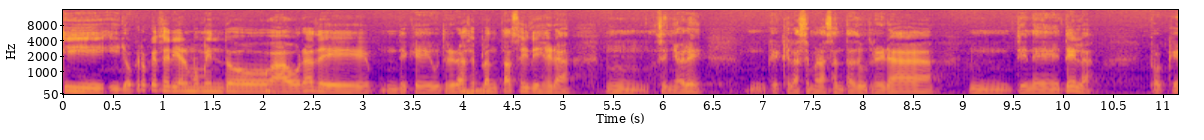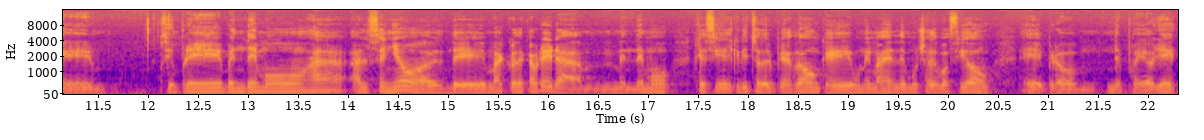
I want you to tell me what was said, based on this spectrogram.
Y, yo creo que sería el momento ahora de, de que Utrera se plantase y dijera, "Mm, señores, que es que la Semana Santa de Utrera mm, tiene tela, porque siempre vendemos a- al Señor de Marco de Cabrera, vendemos que si el Cristo del Perdón, que es una imagen de mucha devoción, eh, pero después, oye,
